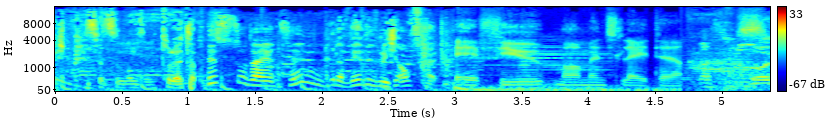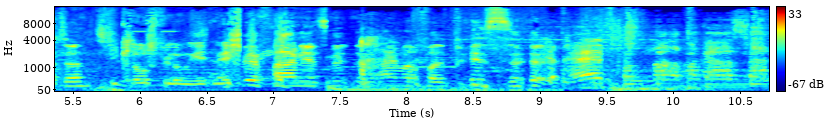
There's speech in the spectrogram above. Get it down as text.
Ich piss jetzt in unsere Toilette. Bist du da jetzt hin? Bruder, wer will mich aufhalten? A few moments later. Leute, die Klospülung geht nicht. Wir fahren jetzt mit einem Eimer voll Pisse. Hey. What the fuck?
